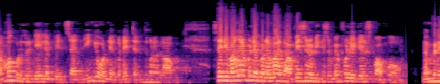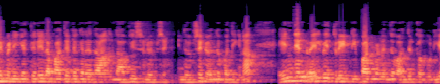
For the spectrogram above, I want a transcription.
நம்ம கொடுக்குற டெய்லி அப்டேட்ஸ் நீங்க உடனே உடனே தெரிந்து கொள்ளலாம். சரி வாங்க பிள்ளை இப்ப நம்ம அந்த அபிஷியல் நோட்டிபிகேஷன் ஃபுல் டீடைல்ஸ் பார்ப்போம். நம்ம இப்ப நீங்க தெரியல பார்த்துட்டு இருக்கிறதா? அந்த அபிஷியல் வெப்சைட் இந்த வெப்சைட் வந்து பாத்தீங்கன்னா இந்தியன் ரயில்வே துறை டிபார்ட்மெண்ட்ல இருந்து வந்திருக்கக்கூடிய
